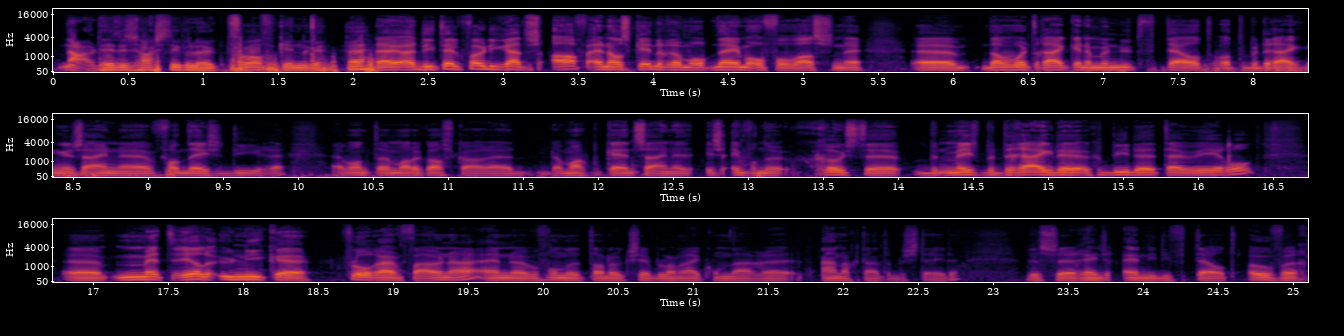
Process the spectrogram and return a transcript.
Nou, dit is hartstikke leuk. Vooral voor kinderen. Hè? Nou die telefoon die gaat dus af en als kinderen hem opnemen of volwassenen, eh, dan wordt er eigenlijk in een minuut verteld wat de bedreigingen zijn eh, van deze dieren. Want eh, Madagaskar, eh, dat mag bekend zijn, is een van de grootste, meest bedreigde gebieden ter wereld. Eh, met hele unieke flora en fauna. En eh, we vonden het dan ook zeer belangrijk om daar eh, aandacht aan te besteden. Dus eh, Ranger Andy die vertelt over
